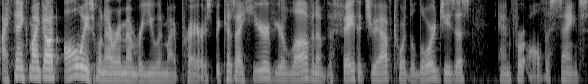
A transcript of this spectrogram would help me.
I thank my God always when I remember you in my prayers, because I hear of your love and of the faith that you have toward the Lord Jesus and for all the saints.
